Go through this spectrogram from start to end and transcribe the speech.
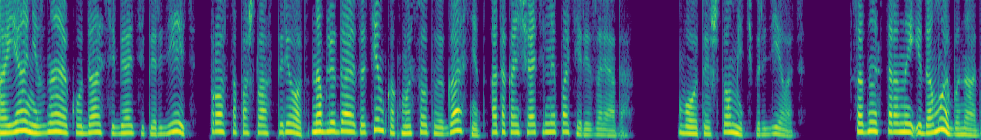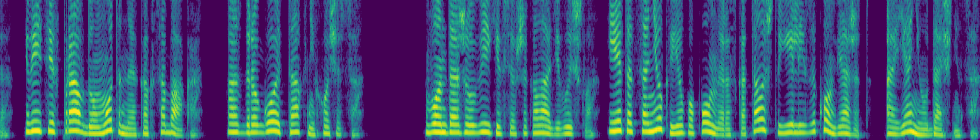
А я, не зная, куда себя теперь деть, просто пошла вперед, наблюдая за тем, как мой сотовый гаснет от окончательной потери заряда. Вот и что мне теперь делать? С одной стороны, и домой бы надо, ведь и вправду умотанная, как собака, а с другой так не хочется. Вон даже у Вики все в шоколаде вышло. И этот Санек ее по полной раскатал, что еле языком вяжет. А я неудачница.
